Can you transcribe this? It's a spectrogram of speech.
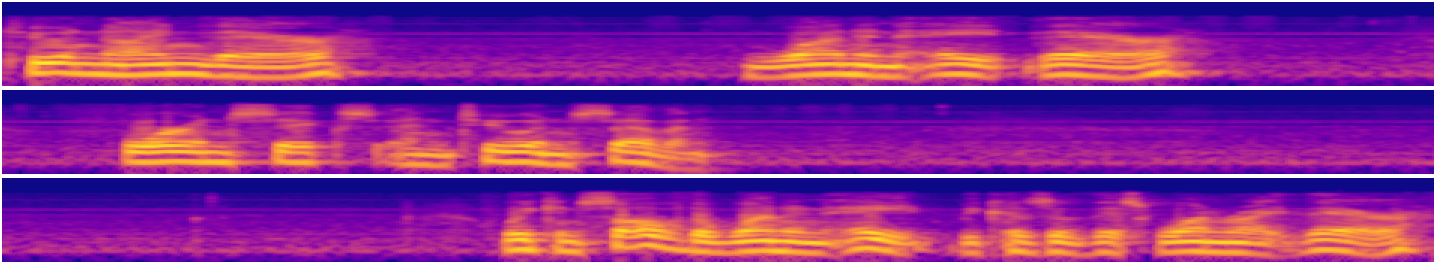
2 and 9 there 1 and 8 there, 4 and 6, and 2 and 7. We can solve the 1 and 8 because of this 1 right there.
